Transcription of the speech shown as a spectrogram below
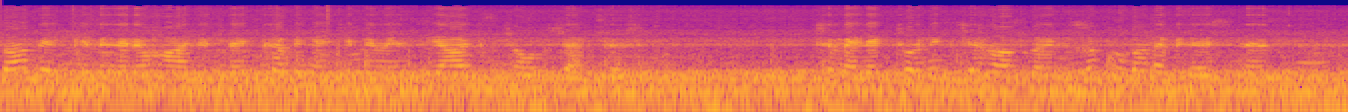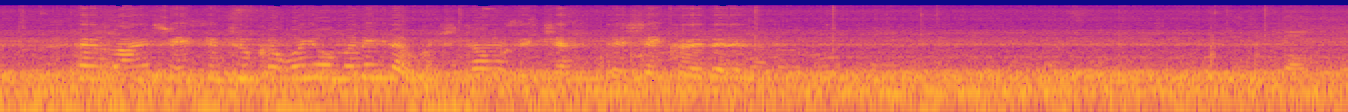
zam eklemeleri halinde kabin ekibimiz yardımcı olacaktır. Tüm elektronik cihazlarınızı kullanabilirsiniz. Starline Şeysi Türk Hava Yolları uçtuğumuz için teşekkür ederiz. Tamam.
